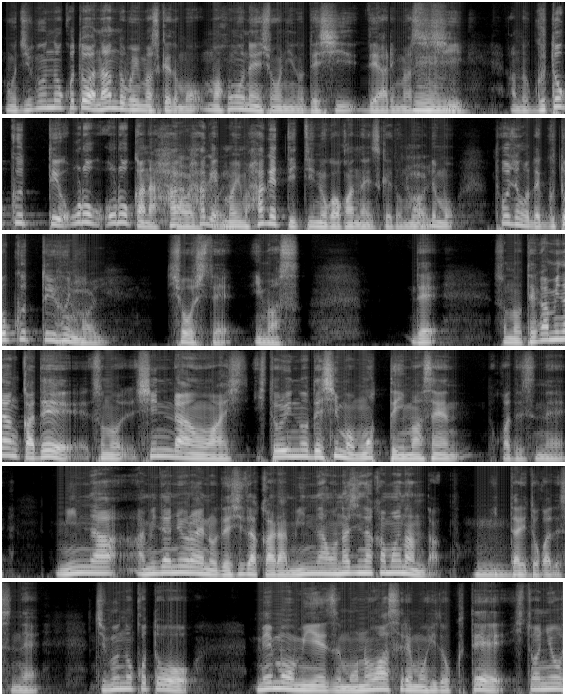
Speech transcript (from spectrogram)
もう自分のことは何度も言いますけども、まあ、法然上人の弟子でありますし、あの、愚徳っていう愚愚かなハ,、はいはい。まあ今ハゲって言っていいのかわかんないんですけども、はい。でも当時のことで愚徳っていうふうにはい称しています。で、その手紙なんかで、その親鸞は一人の弟子も持っていませんとかですね、みんな阿弥陀如来の弟子だからみんな同じ仲間なんだと言ったりとかですね、自分のことを目も見えず物忘れもひどくて人に教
